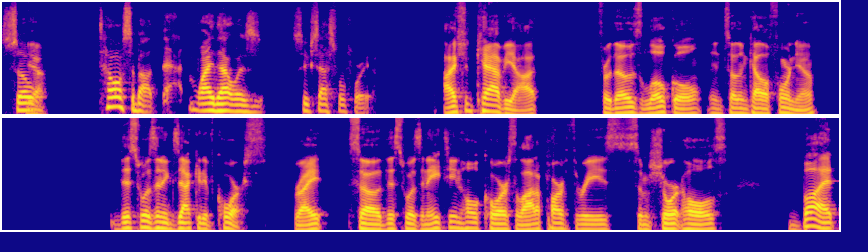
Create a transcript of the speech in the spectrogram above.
So Yeah. tell us about that, and why that was successful for you. I should caveat for those local in Southern California, this was an executive course, right? So this was an 18 hole course, a lot of par threes, some short holes, but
